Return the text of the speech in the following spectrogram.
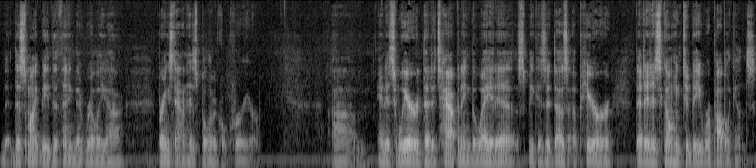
This might be the thing that really uh, brings down his political career. Um, and it's weird that it's happening the way it is because it does appear that it is going to be Republicans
